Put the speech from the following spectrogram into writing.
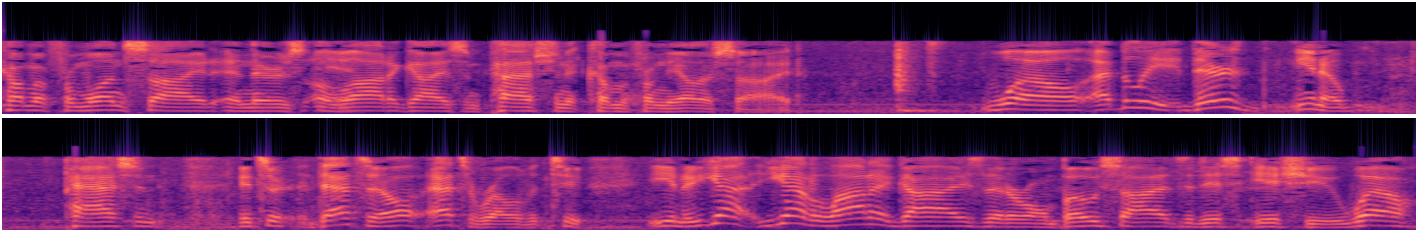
coming from one side and there's a Yeah. lot of guys and passionate coming from the other side. Well, I believe there's you know passion. It's a that's a, that's irrelevant too. You know, you got you got a lot of guys that are on both sides of this issue. Well,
